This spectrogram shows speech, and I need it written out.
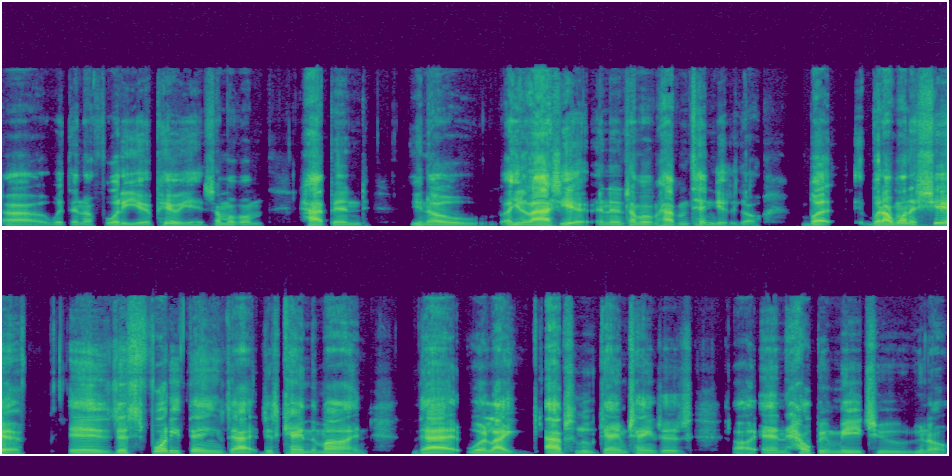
uh, within a 40 year period. Some of them happened, you know, uh, last year, and then some of them happened 10 years ago. But what I want to share is just 40 things that just came to mind that were like absolute game changers uh, in helping me to, you know,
